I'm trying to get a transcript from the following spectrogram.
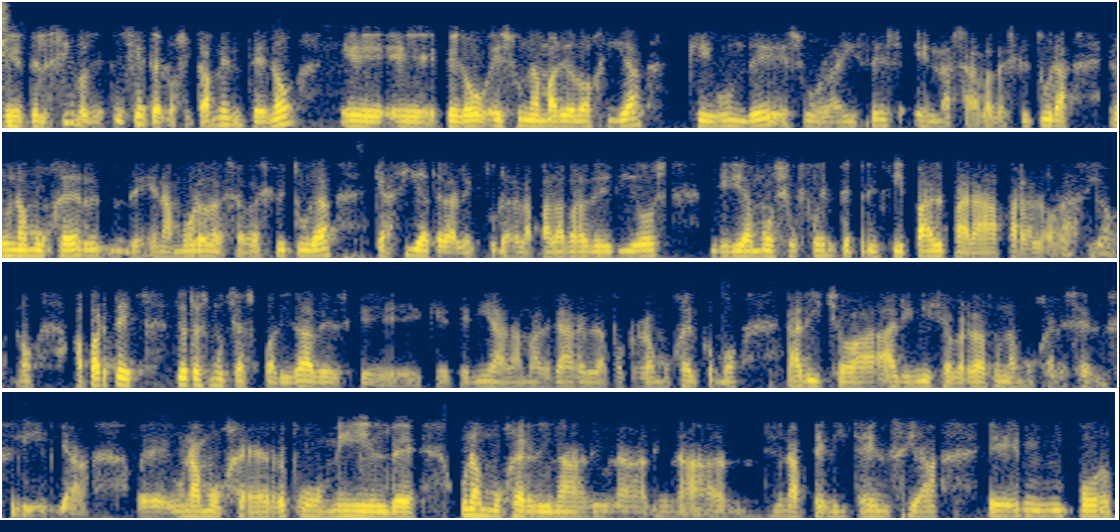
del siglo XVII, lógicamente, ¿no? Eh, eh, pero es una mariología que hunde sus raíces en la Sagrada Escritura. Era una mujer enamorada de la Sagrada Escritura que hacía de la lectura de la palabra de Dios, diríamos, su fuente principal para, para la oración. ¿no? Aparte de otras muchas cualidades que, tenía la Madre Ágreda, porque era una mujer, como ha dicho al inicio, ¿verdad? Una mujer sencilla, eh, una mujer humilde, una mujer de una, de una, de una, de una penitencia eh, por,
